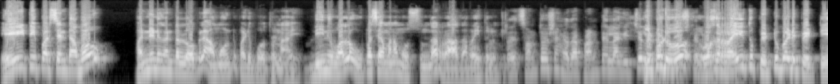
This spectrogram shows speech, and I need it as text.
ఎయిటీ పర్సెంట్ అబౌవ్ పన్నెండు గంటల లోపలే అమౌంట్ పడిపోతున్నాయి. పడిపోతున్నాయి. దీనివల్ల ఉపశమనం వస్తుందా రాదా రైతులకి? రైతు సంతోషం కదా పంట ఇప్పుడు ఒక. రైతు పెట్టుబడి పెట్టి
